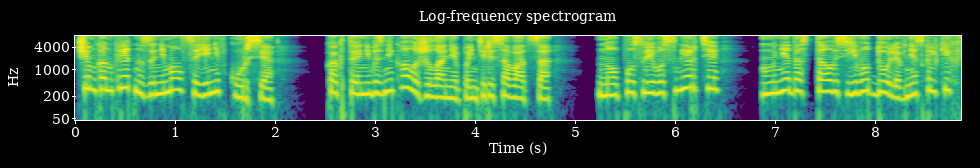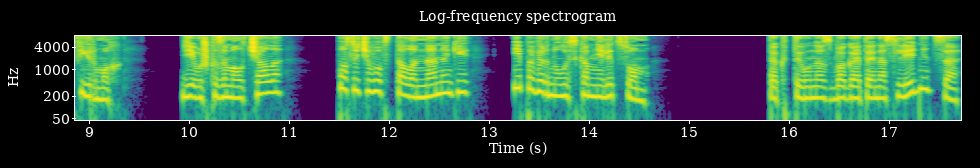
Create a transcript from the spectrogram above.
Чем конкретно занимался, я не в курсе. Как-то не возникало желания поинтересоваться, но после его смерти мне досталась его доля в нескольких фирмах. Девушка замолчала, после чего встала на ноги и повернулась ко мне лицом. «Так ты у нас богатая наследница?»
